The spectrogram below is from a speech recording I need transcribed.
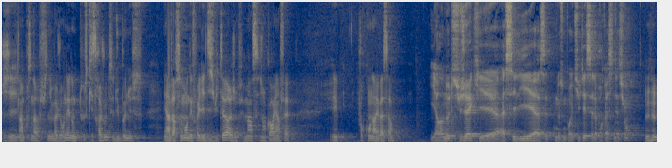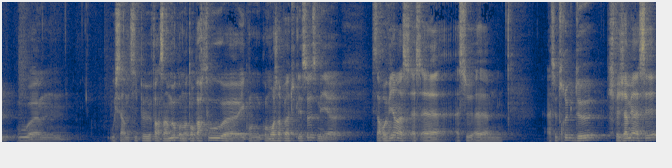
J'ai l'impression d'avoir fini ma journée, donc tout ce qui se rajoute, c'est du bonus. Et inversement, des fois, il est 18h et je me fais mince, j'ai encore rien fait. Et pourquoi on arrive à ça? Il y a un autre sujet qui est assez lié à cette notion de productivité, c'est la procrastination. Mhm. Où, euh, où c'est un petit peu. Enfin, c'est un mot qu'on entend partout euh, et qu'on mange un peu à toutes les sauces, mais euh, ça revient à, ce- à ce- à- à ce, à, à ce truc de je fais jamais assez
